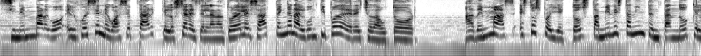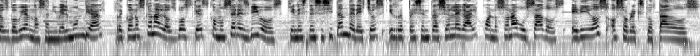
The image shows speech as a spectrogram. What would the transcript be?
Sin embargo, el juez se negó a aceptar que los seres de la naturaleza tengan algún tipo de derecho de autor. Además, estos proyectos también están intentando que los gobiernos a nivel mundial reconozcan a los bosques como seres vivos, quienes necesitan derechos y representación legal cuando son abusados, heridos o sobreexplotados.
